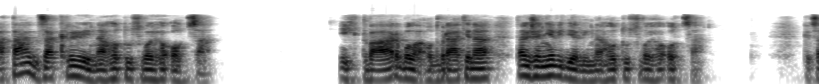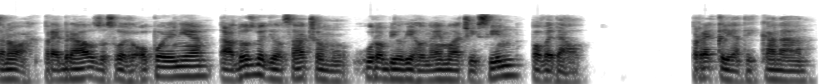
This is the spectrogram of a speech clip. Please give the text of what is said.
a tak zakryli nahotu svojho otca. Ich tvár bola odvrátená, takže nevideli nahotu svojho otca. Keď sa Noach prebral zo svojho opojenia a dozvedel sa, čo mu urobil jeho najmladší syn, povedal Prekliatý Kanán,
